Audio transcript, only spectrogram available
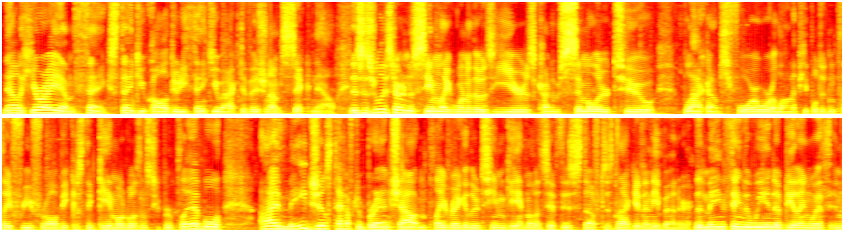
now here I am. Thanks. Thank you, Call of Duty. Thank you, Activision. I'm sick now. This is really starting to seem like one of those years kind of similar to Black Ops 4, where a lot of people didn't play free-for-all because the game mode wasn't super playable. I may just have to branch out and play regular team game modes if this stuff does not get any better. The main thing that we end up dealing with in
